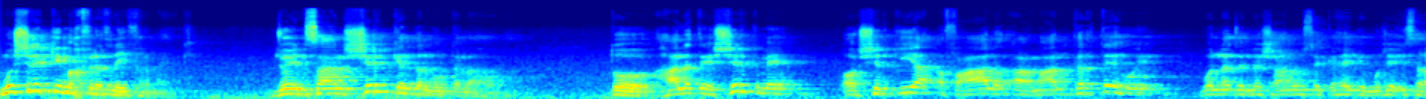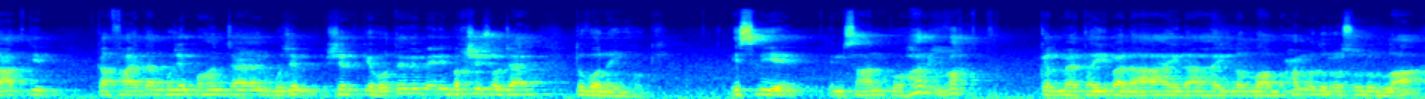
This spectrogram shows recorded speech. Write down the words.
مشرق کی مغفرت نہیں فرمائیں گے۔ جو انسان شرک کے اندر مبتلا ہوگا، تو حالت شرک میں اور شرکیہ افعال اور اعمال کرتے ہوئے وہ اللہ جل شاہ سے کہے کہ مجھے اس رات کی کا فائدہ مجھے پہنچ جائے اور مجھے شرک کے ہوتے ہوئے میری بخشش ہو جائے تو وہ نہیں ہوگی۔ اس لیے انسان کو ہر وقت کلمہ طیبہ لا الہ الا اللہ محمد الرسول اللہ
